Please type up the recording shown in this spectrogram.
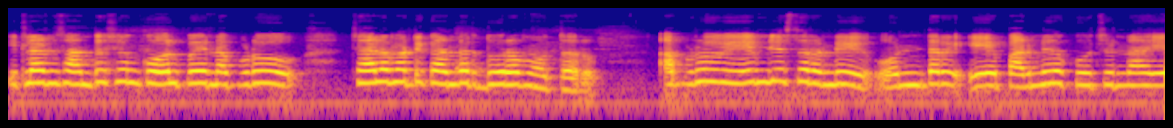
ఇట్లాంటి సంతోషం కోల్పోయినప్పుడు చాలా మట్టుకు అందరు దూరం అవుతారు. అప్పుడు ఏం చేస్తారండి? ఒంటరి ఏ పని మీద కూర్చున్నా ఏ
